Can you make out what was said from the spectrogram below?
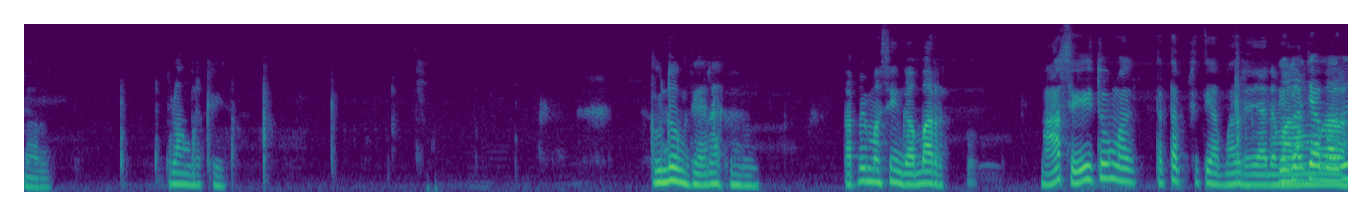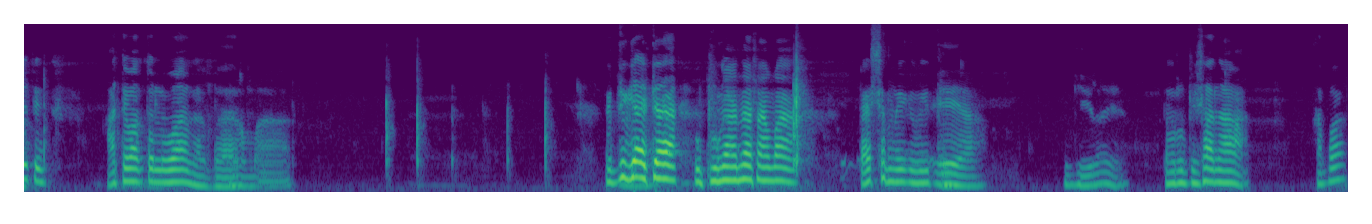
sehari pulang pergi. Gunung daerah gunung. Tapi masih gambar? Masih itu tetap setiap hari Ya, ada Ya, malam- tiap hari sih. ada waktu luang gambar. Gambar jadi gak ada hubungannya sama passion itu itu. Iya. Gila ya. Baru bisa na apa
